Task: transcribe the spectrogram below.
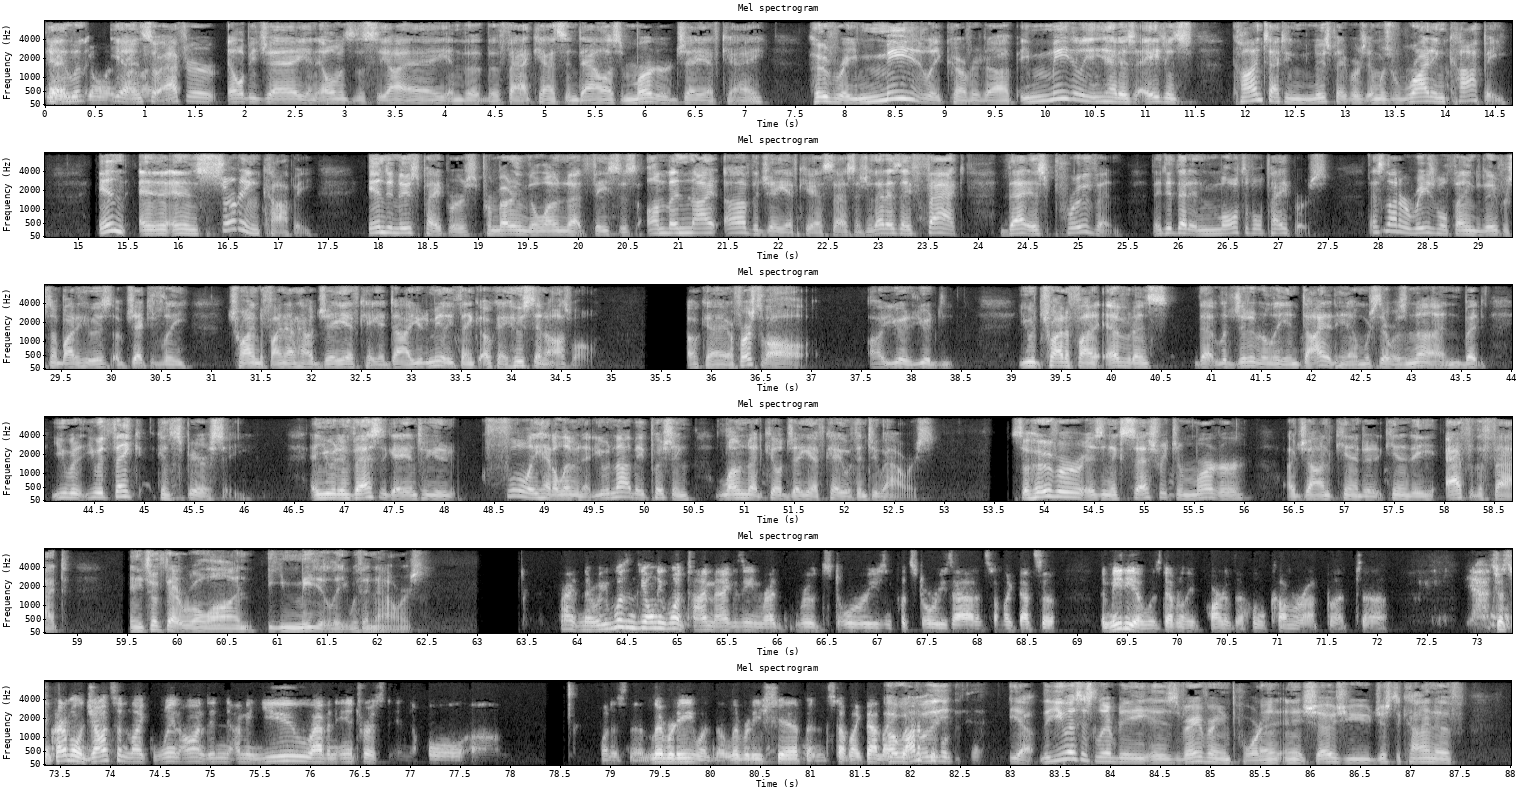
yeah, and, yeah, and so after LBJ and elements of the CIA and the the fat cats in Dallas murdered JFK, Hoover immediately covered it up. Immediately had his agents contacting newspapers and was writing copy in and, and inserting copy into newspapers promoting the lone nut thesis on the night of the JFK assassination. That is a fact that is proven. They did that in multiple papers. That's not a reasonable thing to do for somebody who is objectively trying to find out how JFK had died. You'd immediately think, okay, who sent Oswald? Okay, or first of all, uh, you you'd you would try to find evidence that legitimately indicted him, which there was none. But you would you would think conspiracy, and you would investigate until you fully had eliminated. You would not be pushing lone nut killed JFK within two hours. So Hoover is an accessory to murder of John Kennedy, Kennedy after the fact, and he took that role on immediately within hours. Right, and there, he wasn't the only one. Time magazine read wrote stories and put stories out and stuff like that. So the media was definitely part of the whole cover up. But uh, yeah, it's just incredible. Johnson like went on, didn't? I mean, you have an interest in the whole. Um, what is the Liberty? What the Liberty ship and stuff like that? Like oh, a lot well, of people. The, yeah, the USS Liberty is very, very important, and it shows you just the kind of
